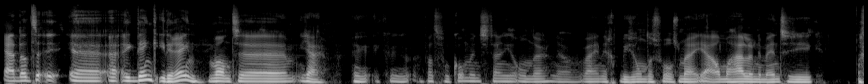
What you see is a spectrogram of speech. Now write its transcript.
Ja, dat, eh, eh, eh, ik denk iedereen. Want eh, ja, eh, ik, wat voor comments staan hieronder? Nou, weinig bijzonders volgens mij. Ja, allemaal huilende mensen zie ik.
